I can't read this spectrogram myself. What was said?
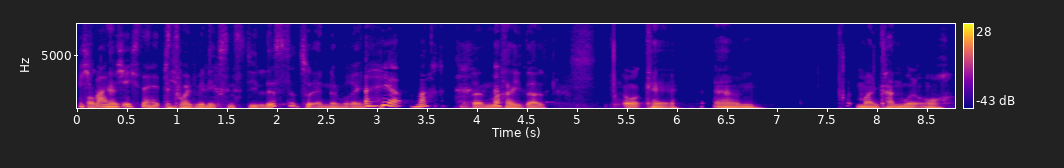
Ich okay. war nicht ich selbst. Ich wollte wenigstens die Liste zu Ende bringen. Ja, mach. Dann mache ich das. Okay. Ähm, man kann wohl auch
